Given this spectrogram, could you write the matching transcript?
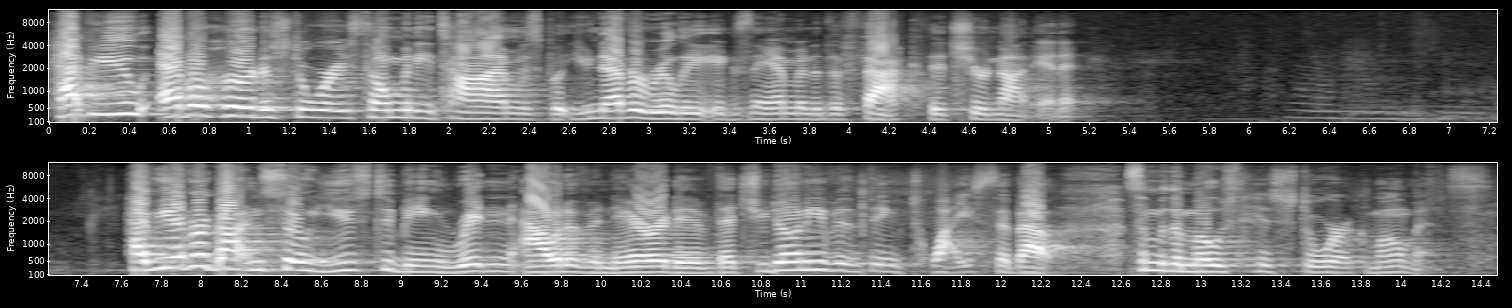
Have you ever heard a story so many times, but you never really examined the fact that you're not in it? Have you ever gotten so used to being written out of a narrative that you don't even think twice about some of the most historic moments?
